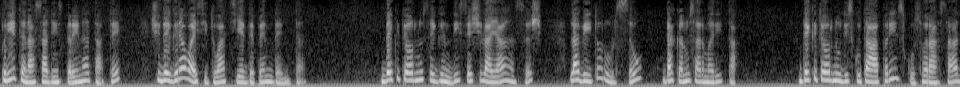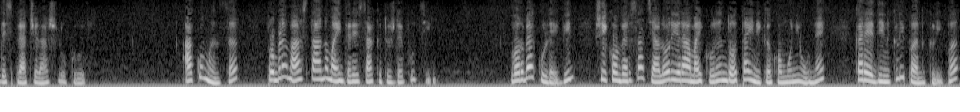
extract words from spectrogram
prietena sa din străinătate, și de greaua situație dependentă. De câte ori nu se gândise și la ea însăși, la viitorul său, dacă nu s-ar mărita. De câte ori nu discuta aprins cu sora sa despre același lucruri. Acum însă, problema asta nu mai interesa câtuși de puțin. Vorbea cu Levin și conversația lor era mai curând o tainică comuniune, care din clipă în clipă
